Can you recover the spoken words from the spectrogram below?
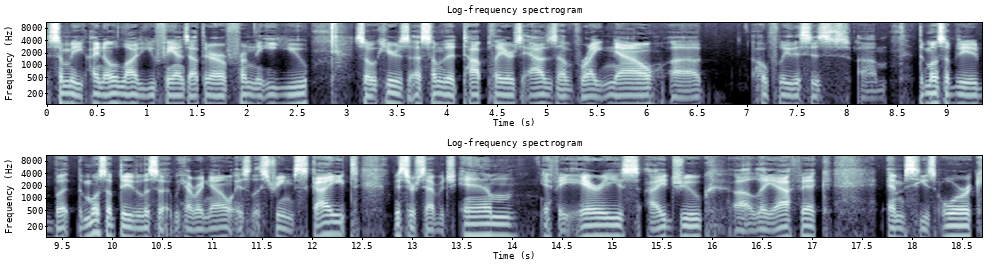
somebody I know a lot of you fans out there are from the EU. So here's uh, some of the top players as of right now. hopefully, this is um, the most updated, but the most updated list that we have right now is Lestream Skite, Mr. Savage M, FA Aries, iJuke, uh, Leafik, MC's Orc,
